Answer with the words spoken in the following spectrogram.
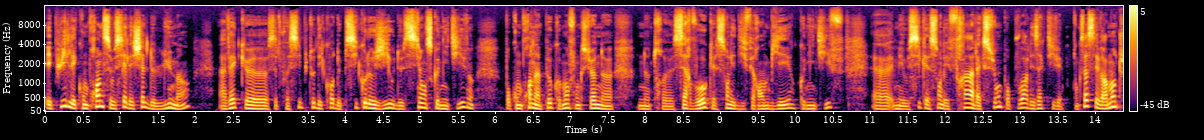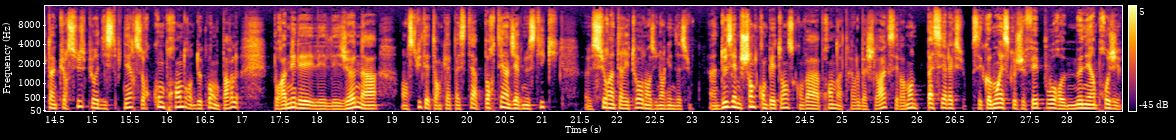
Et puis, les comprendre, c'est aussi à l'échelle de l'humain, avec euh, cette fois-ci plutôt des cours de psychologie ou de sciences cognitives, pour comprendre un peu comment fonctionne euh, notre cerveau, quels sont les différents biais cognitifs, euh, mais aussi quels sont les freins à l'action pour pouvoir les activer. Donc ça, c'est vraiment tout un cursus pluridisciplinaire sur comprendre de quoi on parle, pour amener les, les jeunes à ensuite être en capacité à porter un diagnostic sur un territoire dans une organisation. Un deuxième champ de compétences ce qu'on va apprendre à travers le baccalauréat, c'est vraiment de passer à l'action. C'est comment est-ce que je fais pour mener un projet?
